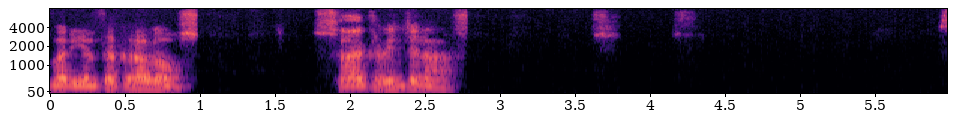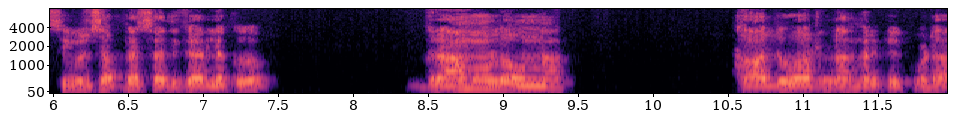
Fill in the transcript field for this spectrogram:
మరి ఎంతకాలం సహకరించిన సివిల్ సప్లైస్ అధికారులకు గ్రామంలో ఉన్న కార్డు హోల్డర్లందరికీ కూడా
